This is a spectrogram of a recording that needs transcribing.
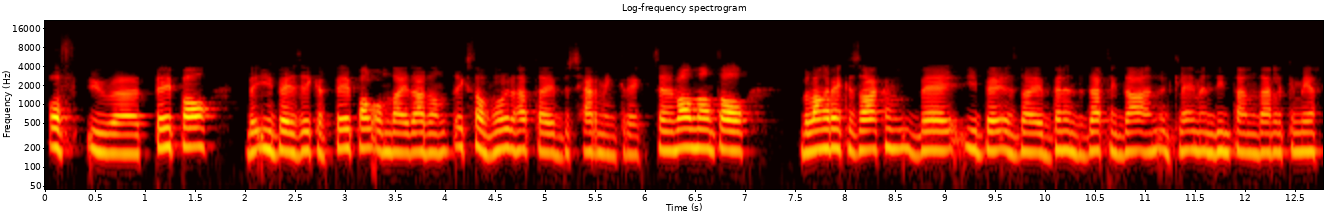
of uw uh, PayPal. Bij eBay zeker PayPal, omdat je daar dan het extra voordeel hebt dat je bescherming krijgt. Het zijn wel een aantal belangrijke zaken bij eBay, is dat je binnen de 30 dagen een claim indient en dergelijke meer.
